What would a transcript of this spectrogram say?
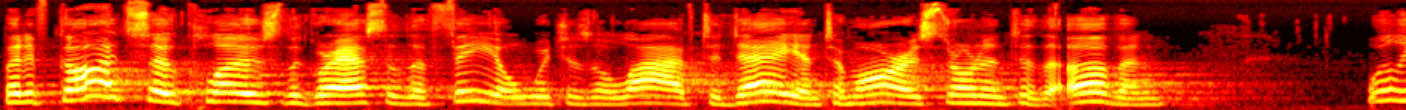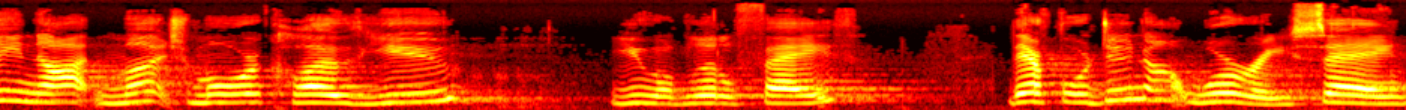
But if God so clothes the grass of the field, which is alive today and tomorrow is thrown into the oven, will he not much more clothe you, you of little faith. Therefore, do not worry, saying,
